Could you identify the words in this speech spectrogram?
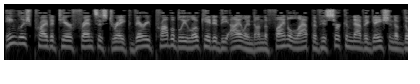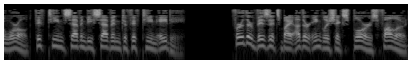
English privateer Francis Drake very probably located the island on the final lap of his circumnavigation of the world 1577 -1580. Further visits by other English explorers followed,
